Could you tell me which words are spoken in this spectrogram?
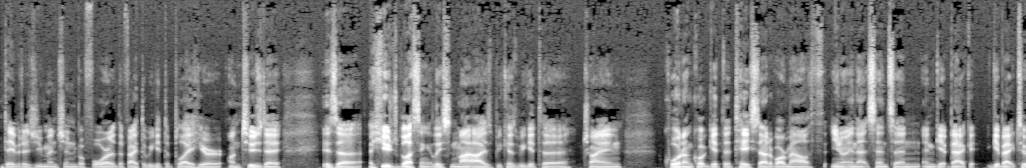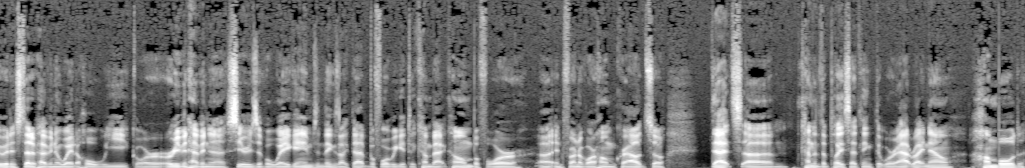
David, as you mentioned before, the fact that we get to play here on Tuesday is a, a huge blessing, at least in my eyes, because we get to try and quote unquote get the taste out of our mouth, you know, in that sense, and and get back get back to it instead of having to wait a whole week or or even having a series of away games and things like that before we get to come back home before uh, in front of our home crowd. So that's um, kind of the place I think that we're at right now, humbled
